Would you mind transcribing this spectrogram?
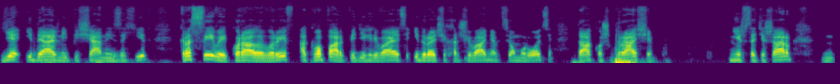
Є ідеальний піщаний захід, красивий кораловий риф, аквапарк підігрівається. І, до речі, харчування в цьому році також краще. Ніж в Сеті Шарм. М,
